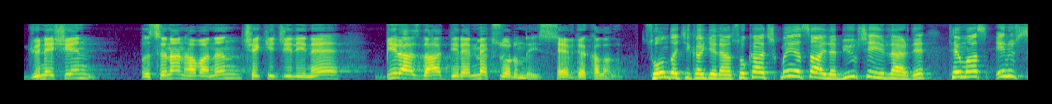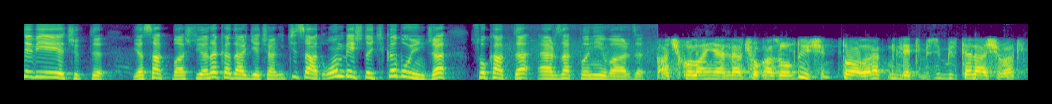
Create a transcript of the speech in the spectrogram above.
Güneşin, ısınan havanın çekiciliğine biraz daha direnmek zorundayız. Evde kalalım. Son dakika gelen sokağa çıkma yasağıyla büyük şehirlerde temas en üst seviyeye çıktı. Yasak başlayana kadar geçen 2 saat 15 dakika boyunca sokakta erzak paniği vardı. Açık olan yerler çok az olduğu için doğal olarak milletimizin bir telaşı var.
